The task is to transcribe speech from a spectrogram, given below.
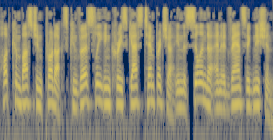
Hot combustion products conversely increase gas temperature in the cylinder and advance ignition.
